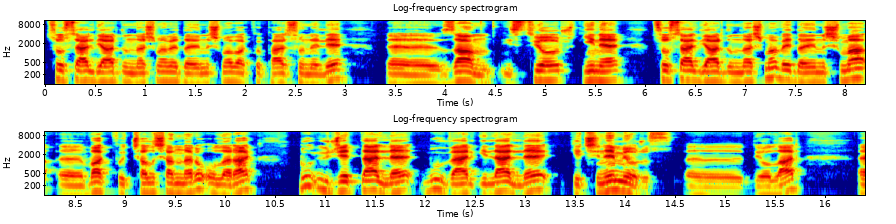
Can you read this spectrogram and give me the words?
Sosyal Yardımlaşma ve Dayanışma Vakfı personeli e, zam istiyor. Yine Sosyal Yardımlaşma ve Dayanışma e, Vakfı çalışanları olarak bu ücretlerle, bu vergilerle geçinemiyoruz e, diyorlar. E,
